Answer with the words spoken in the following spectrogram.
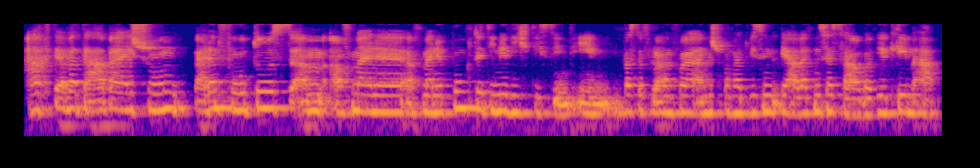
achte aber dabei schon bei den Fotos ähm, auf, meine, auf meine Punkte, die mir wichtig sind. Eben, was der Florian vorher angesprochen hat, wir, sind, wir arbeiten sehr sauber, wir kleben ab,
